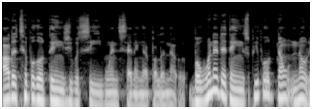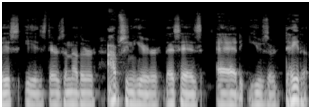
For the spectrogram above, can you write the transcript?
All the typical things you would see when setting up a Linode. But one of the things people don't notice is there's another option here that says add user data.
